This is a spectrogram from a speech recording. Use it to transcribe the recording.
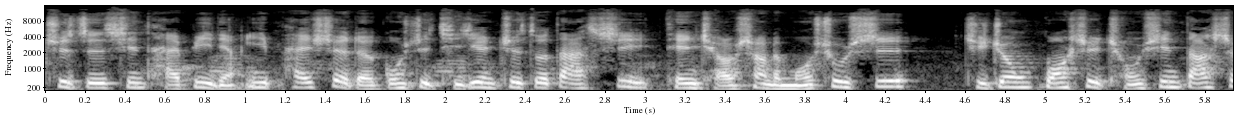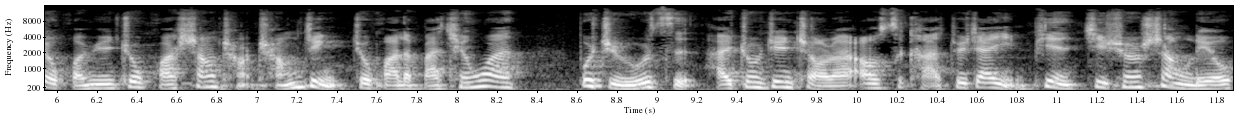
斥资新台币两亿拍摄的公式旗舰制作大戏《天桥上的魔术师》，其中光是重新搭设还原中华商场场景，就花了八千万。不止如此，还中间找来奥斯卡最佳影片《寄生上流》，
